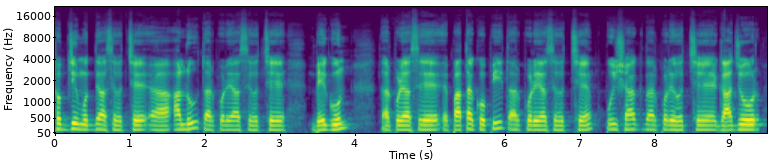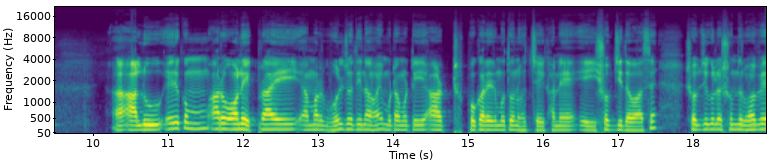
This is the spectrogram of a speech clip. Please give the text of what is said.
সবজির মধ্যে আছে হচ্ছে আলু, তারপরে আছে হচ্ছে বেগুন, তারপরে আছে পাতাকপি, তারপরে আছে হচ্ছে পুঁই শাক, তারপরে হচ্ছে গাজর আলু, এরকম আরও অনেক। প্রায় আমার ভুল যদি না হয়, মোটামুটি আট প্রকারের মতন হচ্ছে এখানে এই সবজি দেওয়া আছে। সবজিগুলো সুন্দরভাবে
